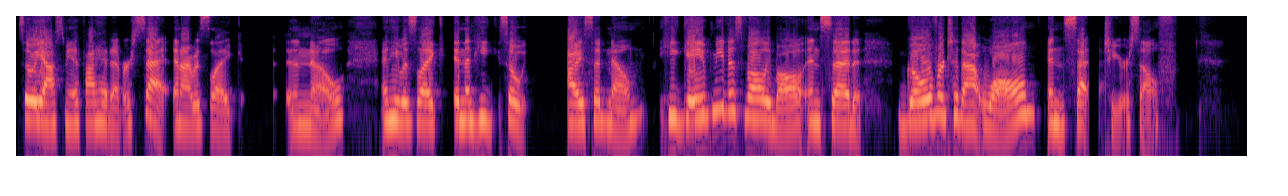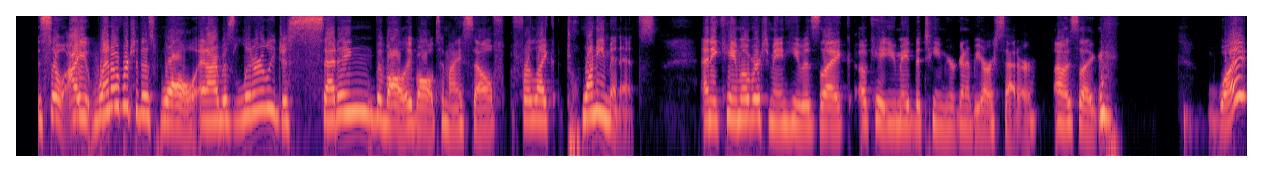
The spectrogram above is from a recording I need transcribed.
So he asked me if I had ever set, and I was like, uh, no. And he was like, and then he, so I said no. He gave me this volleyball and said, go over to that wall and set to yourself. So I went over to this wall and I was literally just setting the volleyball to myself for like 20 minutes. And he came over to me and he was like, okay, you made the team. You're going to be our setter. I was like, what?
